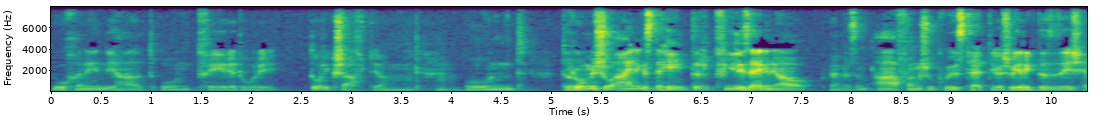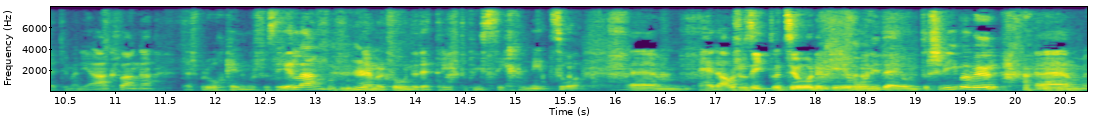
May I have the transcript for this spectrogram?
Wochenende halt und die Ferien durch, durchgeschafft. Ja. Mhm. mhm. Und Darum ist schon einiges dahinter. Viele sagen ja, wenn man es am Anfang schon gewusst hätte, wie schwierig das ist, hätte man ja angefangen. Den Spruch kennen wir schon sehr lange. Mhm. Den haben wir gefunden, der trifft auf uns sicher nicht so. Ähm, hat auch schon Situationen gegeben, wo ich den unterschreiben würde. Ähm,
